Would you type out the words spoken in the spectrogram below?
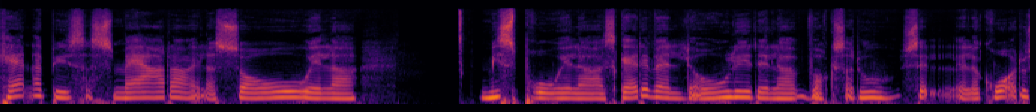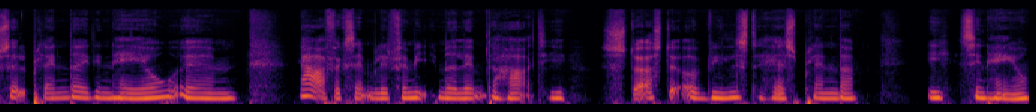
cannabis og smerter, eller sove, eller misbrug, eller skal det være lovligt, eller vokser du selv, eller gror du selv planter i din have? Øhm, jeg har for eksempel et familiemedlem, der har de største og vildeste hasplanter i sin have.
